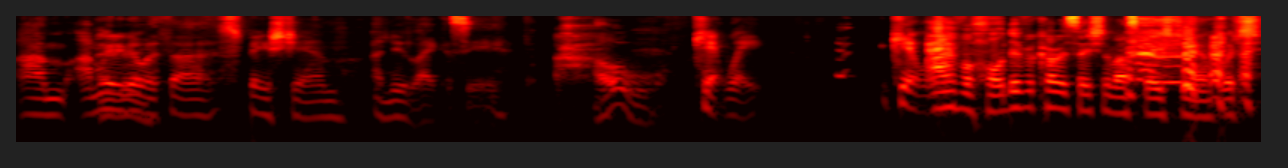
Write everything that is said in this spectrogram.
Um, I'm gonna go with uh, Space Jam: A New Legacy. Oh, Can't wait. Can't wait. I have a whole different conversation about Space Jam, which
